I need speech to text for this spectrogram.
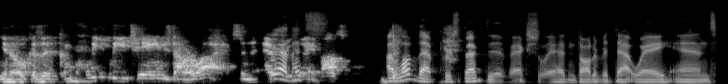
you know, because it completely changed our lives in every yeah, way possible. I love that perspective, actually. I hadn't thought of it that way. And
